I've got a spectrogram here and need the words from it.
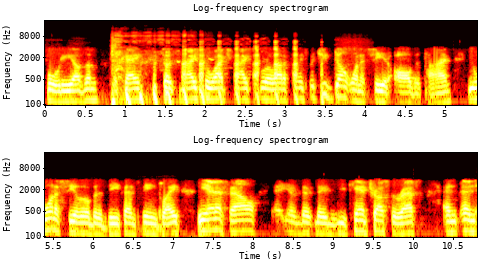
forty of them. Okay, so it's nice to watch guys score a lot of points, but you don't want to see it all the time. You want to see a little bit of defense being played. The NFL, eh, you know, they, they, you can't trust the refs and and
